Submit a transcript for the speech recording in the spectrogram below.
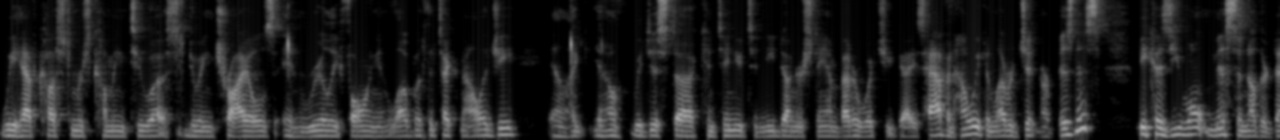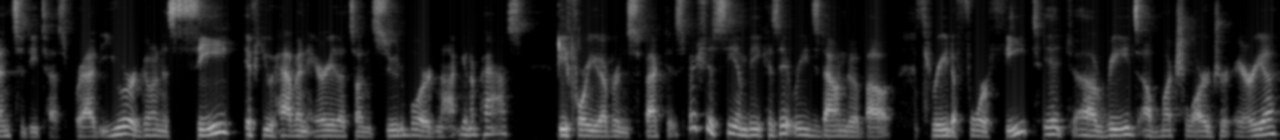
We have customers coming to us doing trials and really falling in love with the technology. And like, you know, we just uh, continue to need to understand better what you guys have and how we can leverage it in our business because you won't miss another density test, Brad. You are going to see if you have an area that's unsuitable or not going to pass before you ever inspect it, especially CMV because it reads down to about three to four feet. It uh, reads a much larger area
